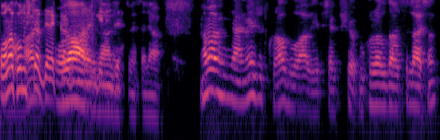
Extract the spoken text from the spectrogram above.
Ona konuşacağız Derek rezalet gelince. mesela. Ama yani mevcut kural bu abi. Yapacak bir şey yok. Bu kuralı da hatırlarsın.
